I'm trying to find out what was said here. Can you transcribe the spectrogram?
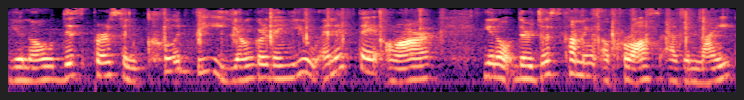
You know, this person could be younger than you, and if they are, you know, they're just coming across as a knight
